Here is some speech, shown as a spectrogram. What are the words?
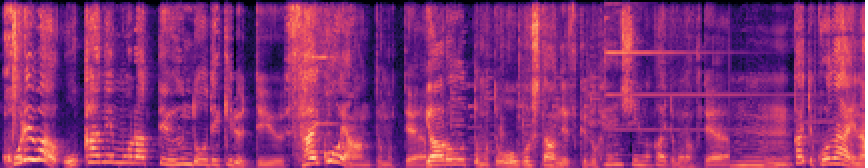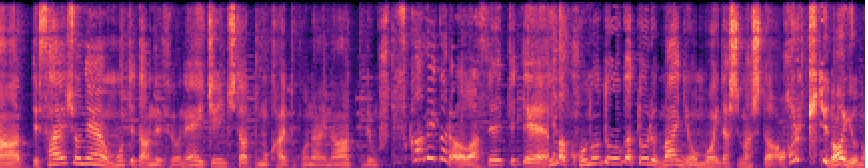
これはお金もらって運動できるっていう最高やんって思って、やろうと思って応募したんですけど、返信が返ってこなくて、うん、帰ってこないなって最初ね、思ってたんですよね。1日経っても帰ってこないなって。でも2日目からは忘れてて、今この動画撮る前に思い出しました。あれ来てないよな。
